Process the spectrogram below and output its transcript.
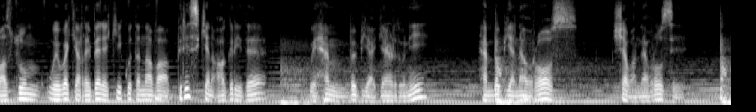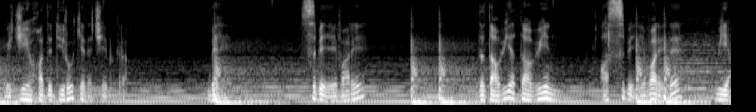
Mazlûm wê weke rêberekî ku di nava pirîskên agirî de wê hem bibiya gerdûnî, hem bibiya newroz. Şeva Newrozê wê cihê xwe di dîrokê de çêbikira. Belê, sibê êvarê di dawiya dawiyên a sibê êvarê de wî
